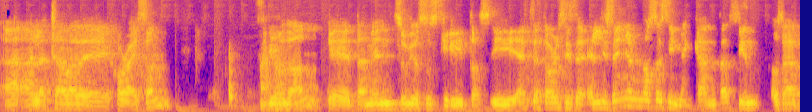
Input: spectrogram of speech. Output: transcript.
a, la chava de Horizon, que también subió sus kilitos. Y este Thor sí, el diseño no sé si me encanta, o sea,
